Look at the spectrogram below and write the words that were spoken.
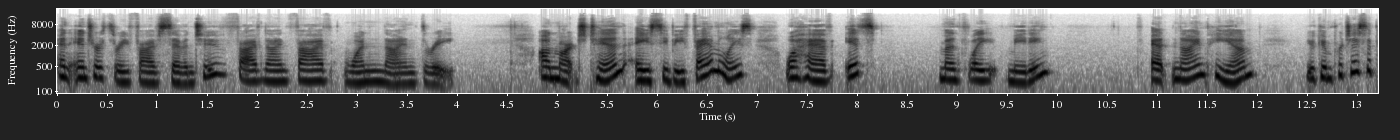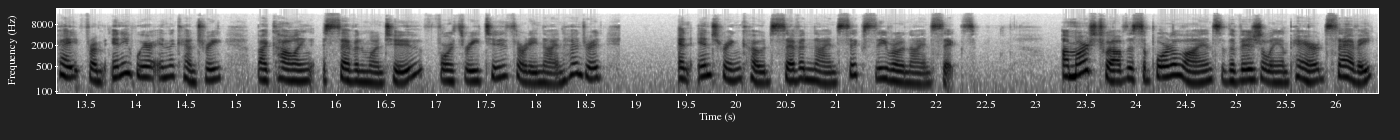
and enter 3572 595 193. On March 10, ACB Families will have its monthly meeting at 9 p.m. You can participate from anywhere in the country by calling 712 432 3900 and entering code 796096. On March 12, the Support Alliance of the Visually Impaired, SAVI,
